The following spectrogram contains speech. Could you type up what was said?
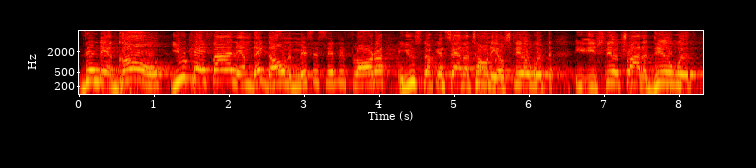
then they're gone. You can't find them. They gone to Mississippi, Florida, and you stuck in San Antonio, still with the, you're still trying to deal with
